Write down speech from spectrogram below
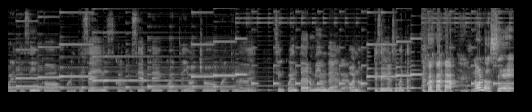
45, 46, 47, 48, 49, 50 Arminda. Arminda. Bueno, ¿qué sigue el 50? no lo sé.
